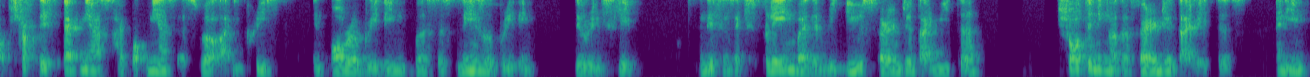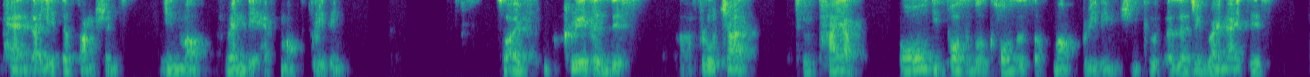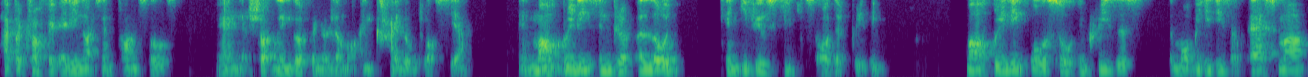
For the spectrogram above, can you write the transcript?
obstructive apneas, hypopneas as well are increased in oral breathing versus nasal breathing during sleep. And this is explained by the reduced pharyngeal diameter, shortening of the pharyngeal dilators, and impaired dilator functions in mouth when they have mouth breathing. So I've created this uh, flowchart to tie up all the possible causes of mouth breathing, which include allergic rhinitis, hypertrophic adenoids and tonsils, and short lingual frenulum or ankyloglossia. And mouth breathing syndrome alone can give you sleep disordered breathing. Mouth breathing also increases the morbidities of asthma,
